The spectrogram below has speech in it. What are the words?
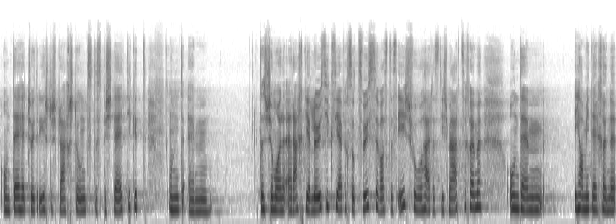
und der hat schon in der ersten Sprechstunde das bestätigt. Und ähm, das war schon mal eine rechte Erlösung, einfach so zu wissen, was das ist, von woher das die Schmerzen kommen. Und ähm, ich habe mich dann können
